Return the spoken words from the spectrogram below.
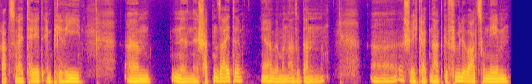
Rationalität, Empirie ähm, eine, eine Schattenseite. Ja, wenn man also dann äh, Schwierigkeiten hat, Gefühle wahrzunehmen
